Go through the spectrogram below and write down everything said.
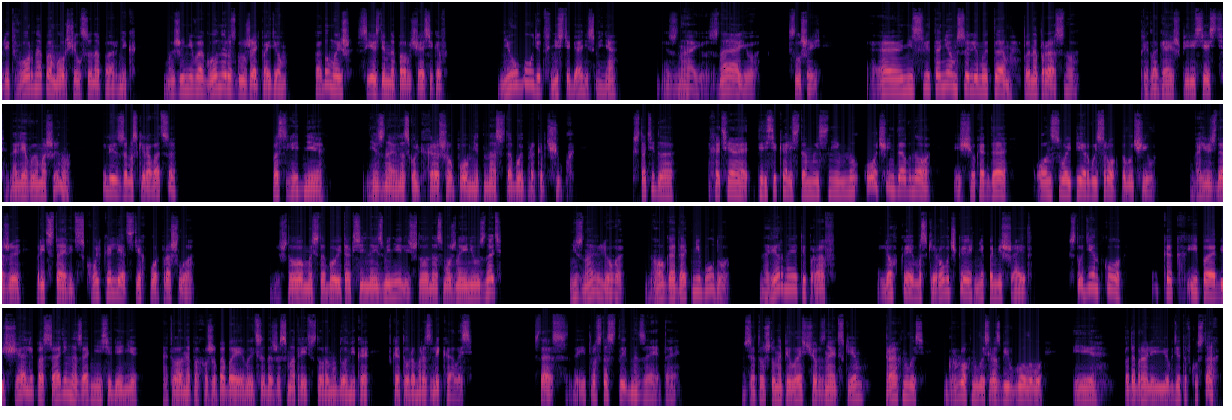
притворно поморщился напарник. Мы же не вагоны разгружать пойдем. Подумаешь, съездим на пару часиков. Не убудет ни с тебя, ни с меня. Знаю, знаю. Слушай, а не светанемся ли мы там понапрасну? Предлагаешь пересесть на левую машину или замаскироваться? Последнее. Не знаю, насколько хорошо помнит нас с тобой Прокопчук. Кстати, да. Хотя пересекались там мы с ним, ну, очень давно, еще когда он свой первый срок получил. Боюсь даже представить, сколько лет с тех пор прошло. Что, мы с тобой так сильно изменились, что нас можно и не узнать? Не знаю, Лева, но гадать не буду. Наверное, ты прав. Легкая маскировочка не помешает. Студентку, как и пообещали, посадим на заднее сиденье, а то она, похоже, побаивается даже смотреть в сторону домика, в котором развлекалась. Стас, да и просто стыдно за это. За то, что напилась черт знает с кем, трахнулась, грохнулась, разбив голову, и подобрали ее где-то в кустах?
